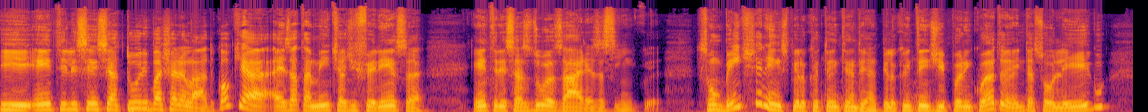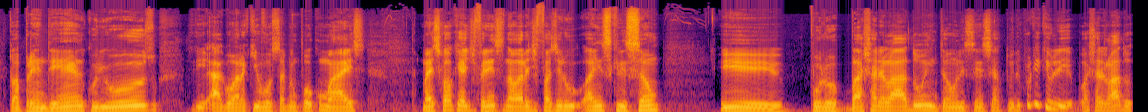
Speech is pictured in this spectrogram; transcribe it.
e entre licenciatura e bacharelado, qual que é a- exatamente a diferença entre essas duas áreas assim? São bem diferentes pelo que eu estou entendendo. Pelo que eu entendi por enquanto, eu ainda sou leigo, estou aprendendo, curioso. agora aqui vou saber um pouco mais. Mas qual que é a diferença na hora de fazer a inscrição e por bacharelado ou então licenciatura? E por que, que o bacharelado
